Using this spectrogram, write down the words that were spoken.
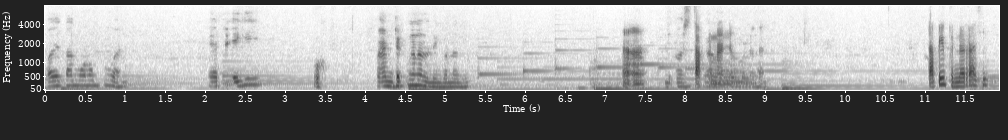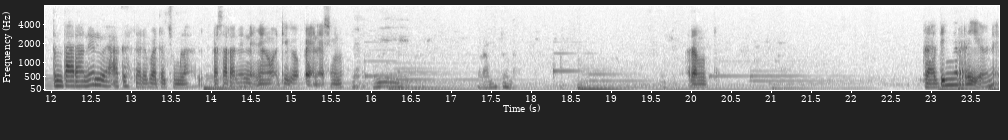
Kaya tahun wolong puluhan ya dek iki Oh. mandek ngono lho ning kono iki. Heeh. Stagnan yang ngono kan. Tapi bener sih tentaranya lu akeh daripada jumlah kasarannya nek nyawak di PNS ngono. kuwi ora. Orang Berarti ngeri ya nek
